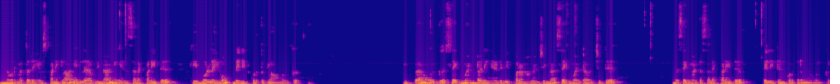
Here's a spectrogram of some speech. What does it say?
இந்த ஒரு மெத்தடையும் யூஸ் பண்ணிக்கலாம். இல்லை அப்படின்னா நீங்கள் இதை செலக்ட் பண்ணிவிட்டு கீபோர்ட்லேயும் டெலீட் கொடுத்துக்கலாம் உங்களுக்கு. இப்போ உங்களுக்கு செக்மெண்ட்டை நீங்கள் டெலீட் பண்ணணும்னு நினச்சிங்கன்னா செக்மெண்ட்டை வச்சுட்டு இந்த செக்மெண்ட்டை செலக்ட் பண்ணிவிட்டு டெலிட்டுன்னு கொடுத்துருங்க உங்களுக்கு.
